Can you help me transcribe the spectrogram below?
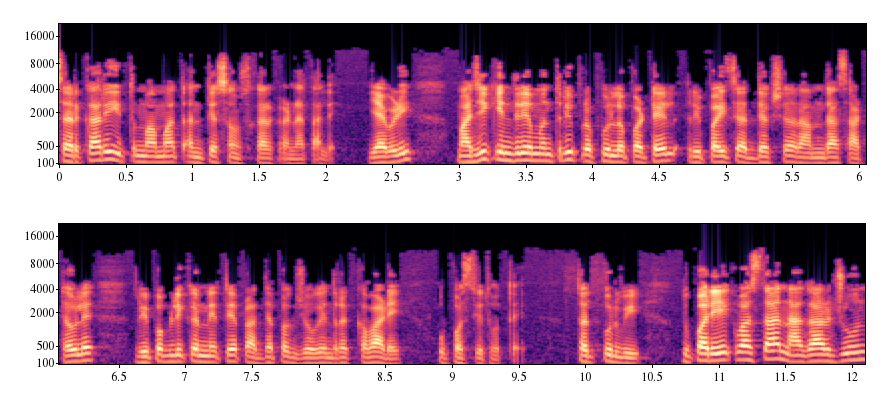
सरकारी इतमामात अंत्यसंस्कार करण्यात आले. यावेळी माजी केंद्रीय मंत्री प्रफुल्ल पटेल रिपाईचे अध्यक्ष रामदास आठवले रिपब्लिकन नेते प्राध्यापक जोगेंद्र कवाडे उपस्थित होते. तत्पूर्वी दुपारी एक वाजता नागार्जुन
